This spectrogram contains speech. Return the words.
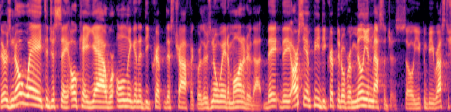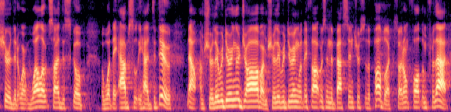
there's no way to just say, okay, yeah, we're only going to decrypt this traffic, or there's no way to monitor that. They, the RCMP decrypted over a million messages, so you can be rest assured that it went well outside the scope of what they absolutely had to do. Now, I'm sure they were doing their job. I'm sure they were doing what they thought was in the best interest of the public, so I don't fault them for that.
